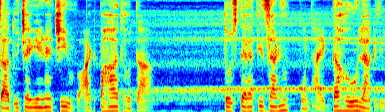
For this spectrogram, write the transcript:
साधूच्या येण्याची वाट पाहत होता. तोच त्याला ती जाणीव पुन्हा एकदा होऊ लागली.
